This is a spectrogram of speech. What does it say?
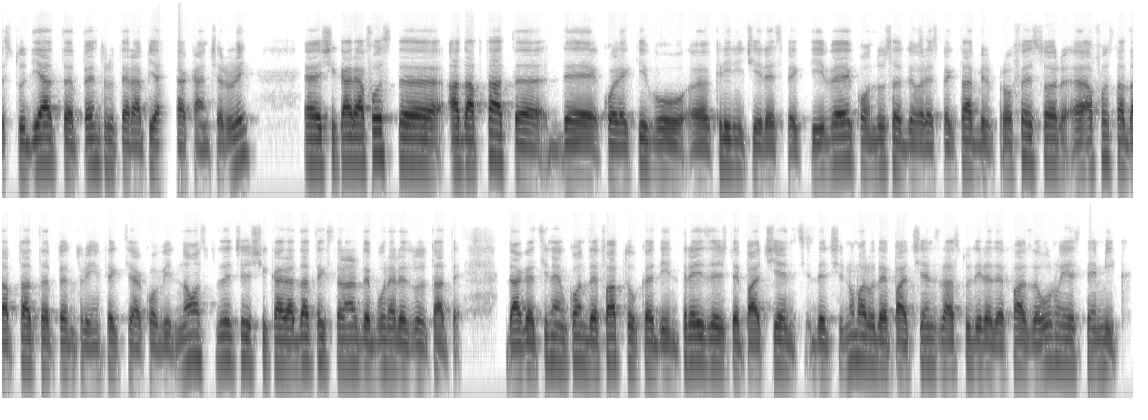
studiată pentru terapia cancerului și care a fost adaptată de colectivul clinicii respective, condusă de un respectabil profesor, a fost adaptată pentru infecția COVID-19 și care a dat extraordinar de bune rezultate. Dacă ținem cont de faptul că din 30 de pacienți, deci numărul de pacienți la studiile de fază 1 este mic,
